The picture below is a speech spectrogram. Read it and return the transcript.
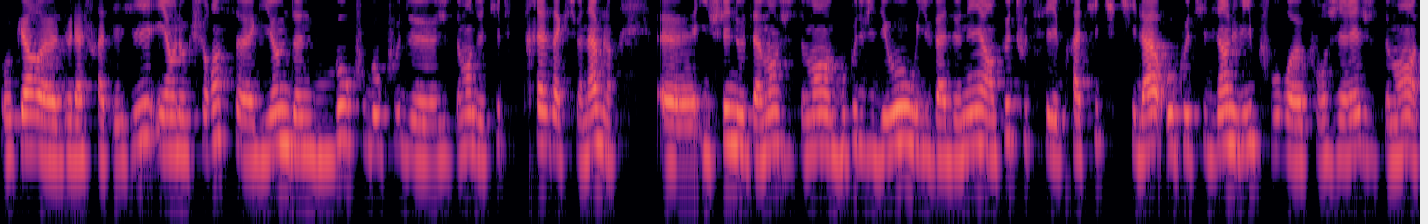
au cœur euh, de la stratégie. Et en l'occurrence, euh, Guillaume donne beaucoup, beaucoup de, justement, de tips très actionnables. Euh, il fait notamment justement beaucoup de vidéos où il va donner un peu toutes ces pratiques qu'il a au quotidien, lui, pour, pour gérer justement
